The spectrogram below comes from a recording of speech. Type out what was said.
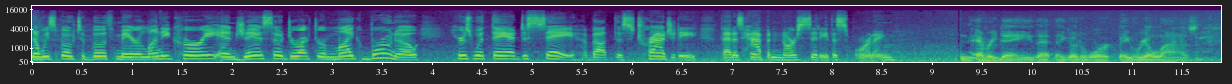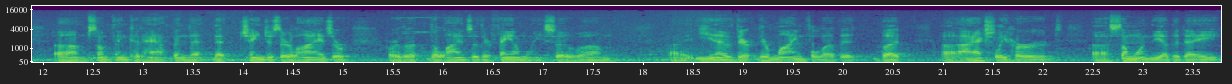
Now, we spoke to both Mayor Lenny Curry and JSO Director Mike Bruno. Here's what they had to say about this tragedy that has happened in our city this morning. Every day that they go to work, they realize um, something could happen that, that changes their lives or, or the, the lives of their family. So, um, uh, you know, they're, they're mindful of it. But uh, I actually heard uh, someone the other day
